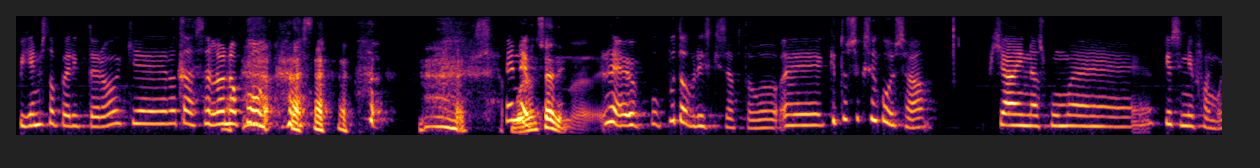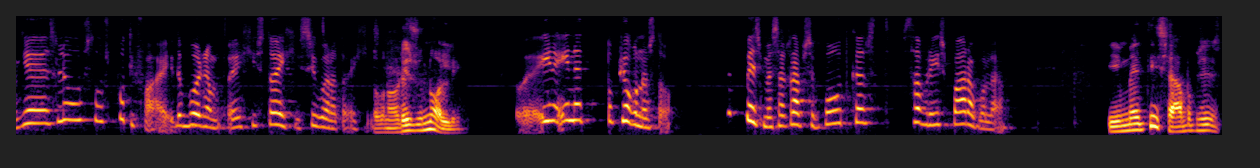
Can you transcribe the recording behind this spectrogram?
πηγαίνεις στο περίπτερο και ρωτάς, θέλω ένα podcast. ε, ναι, ναι, πού, το βρίσκεις αυτό. Ε, και τους εξηγούσα ποια είναι, ας πούμε, ποιες είναι οι εφαρμογές. Λέω, στο Spotify, δεν μπορεί να μην το έχεις, το έχεις, σίγουρα το έχεις. Το γνωρίζουν όλοι. Ε, είναι, είναι το πιο γνωστό. Πες μέσα, γράψε podcast, θα βρεις πάρα πολλά. Είμαι της άποψης.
